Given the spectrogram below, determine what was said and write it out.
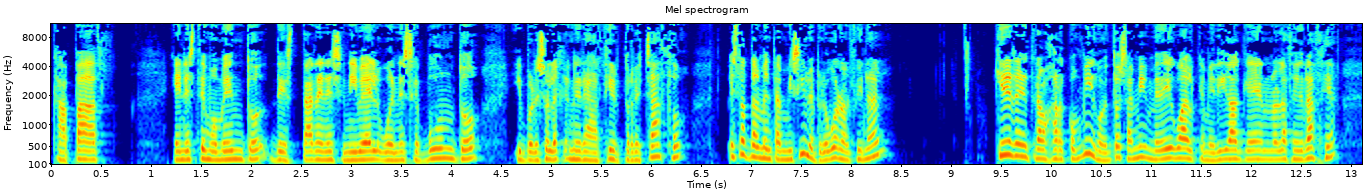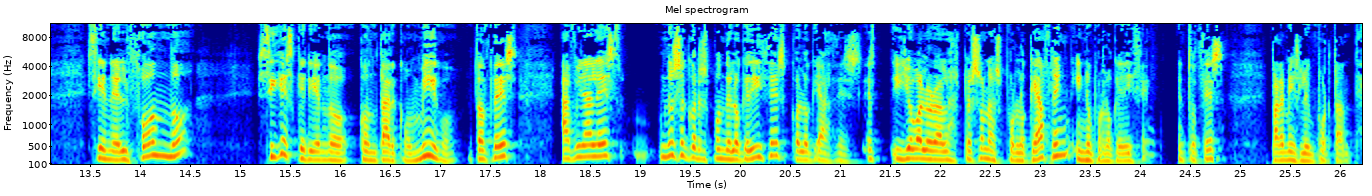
capaz en este momento de estar en ese nivel o en ese punto y por eso le genera cierto rechazo, es totalmente admisible, pero bueno, al final quiere trabajar conmigo, entonces a mí me da igual que me diga que no le hace gracia, si en el fondo sigues queriendo contar conmigo. Entonces, al final es, no se corresponde lo que dices con lo que haces. Y yo valoro a las personas por lo que hacen y no por lo que dicen. Entonces, para mí es lo importante.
